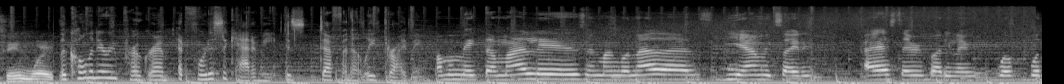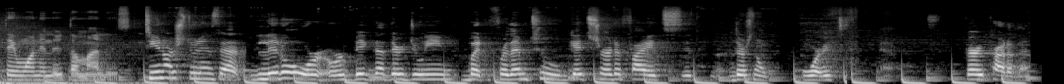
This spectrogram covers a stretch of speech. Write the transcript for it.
teamwork. The culinary program at Fortis Academy is definitely thriving. I'm gonna make tamales and mangonadas. Yeah, I'm excited. I asked everybody like what, what they want in their tamales. Seeing our students that little or, or big that they're doing, but for them to get certified, it, there's no words. Yeah. Very proud of them.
